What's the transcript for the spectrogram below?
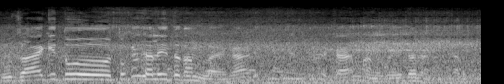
तू जा की तू तू काय झालं इथं थांबलाय? गाडी काय म्हणतो इथं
